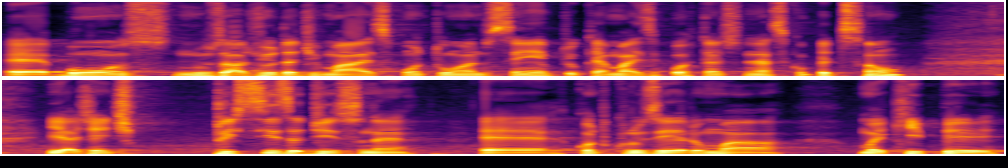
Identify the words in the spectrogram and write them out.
é, bons nos ajuda demais, pontuando sempre, o que é mais importante nessa competição. E a gente precisa disso, né? É, contra o Cruzeiro, uma, uma equipe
